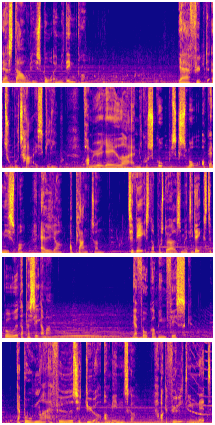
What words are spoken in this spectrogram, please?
deres daglige spor i mit indre. Jeg er fyldt af tumultarisk liv, fra myriader af mikroskopisk små organismer, alger og plankton, til væsner på størrelse med de længste både, der passerer mig. Jeg fugger min fisk. Jeg buner af føde til dyr og mennesker, og kan fylde din net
